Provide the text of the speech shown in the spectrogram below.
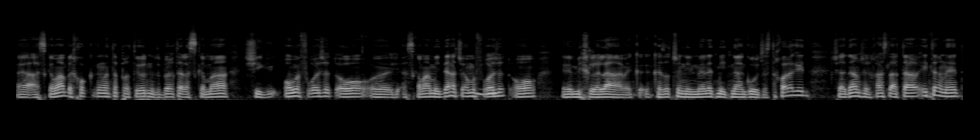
ההסכמה בחוק הגנת הפרטיות מדברת על הסכמה שהיא או מפורשת או אה, הסכמה מדעת שהיא או מפורשת או אה, מכללה כזאת שנלמדת מהתנהגות. אז אתה יכול להגיד שאדם שנכנס לאתר אינטרנט,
